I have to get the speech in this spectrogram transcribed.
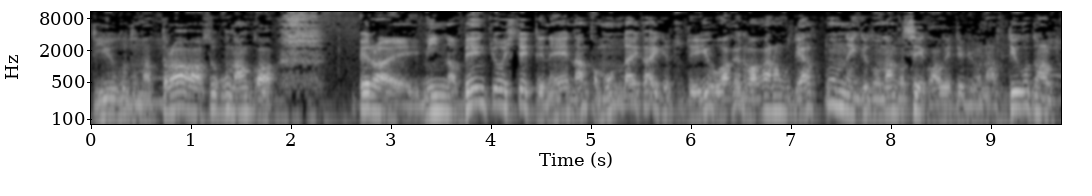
ていうことになったら、あそこなんか、えらい、みんな勉強しててね、なんか問題解決でようわけのわからんことやっとんねんけど、なんか成果上げてるよなっていうことになると、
